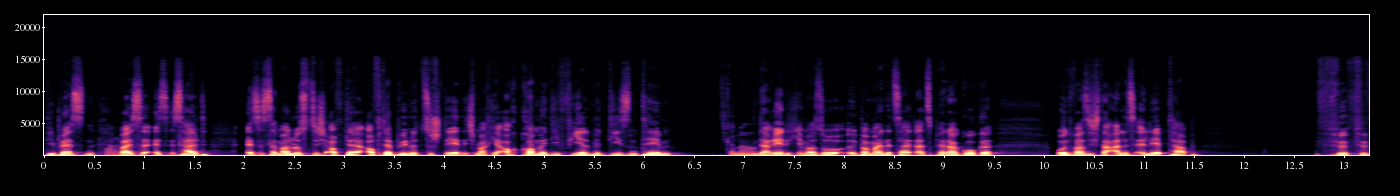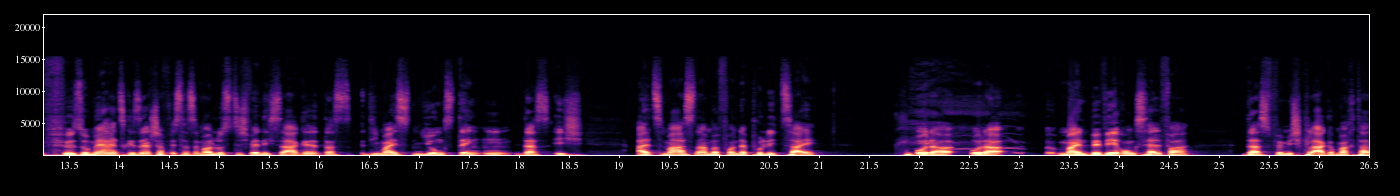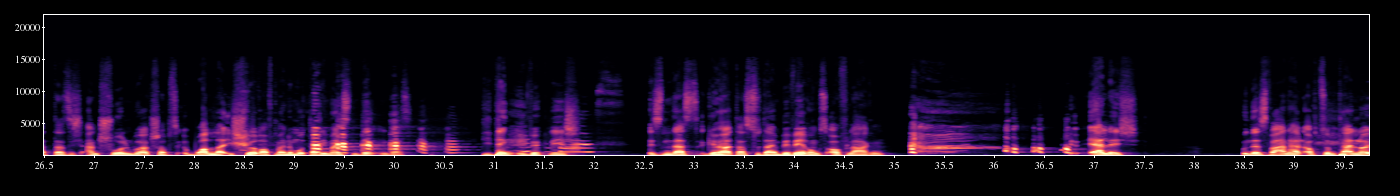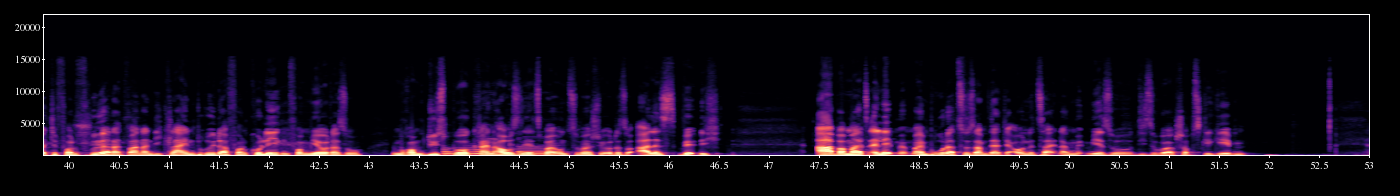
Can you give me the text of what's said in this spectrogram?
Die besten. Voll. Weißt du, es ist halt, es ist immer lustig, auf der, auf der Bühne zu stehen. Ich mache ja auch Comedy viel mit diesen Themen. Genau. Da rede ich immer so über meine Zeit als Pädagoge und was ich da alles erlebt habe. Für, für, für so Mehrheitsgesellschaft ist das immer lustig, wenn ich sage, dass die meisten Jungs denken, dass ich als Maßnahme von der Polizei oder, oder mein Bewährungshelfer das für mich klar gemacht hat, dass ich an Schulen Workshops, Wallah, ich schwöre auf meine Mutter, die meisten denken das. Die denken wirklich, ist denn das, gehört das zu deinen Bewährungsauflagen? Ehrlich. Und das waren halt auch zum Teil Leute von früher, das waren dann die kleinen Brüder von Kollegen von mir oder so. Im Raum Duisburg, Oh Rheinhausen jetzt bei uns zum Beispiel oder so. Alles wirklich abermals erlebt mit meinem Bruder zusammen. Der hat ja auch eine Zeit lang mit mir so diese Workshops gegeben.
